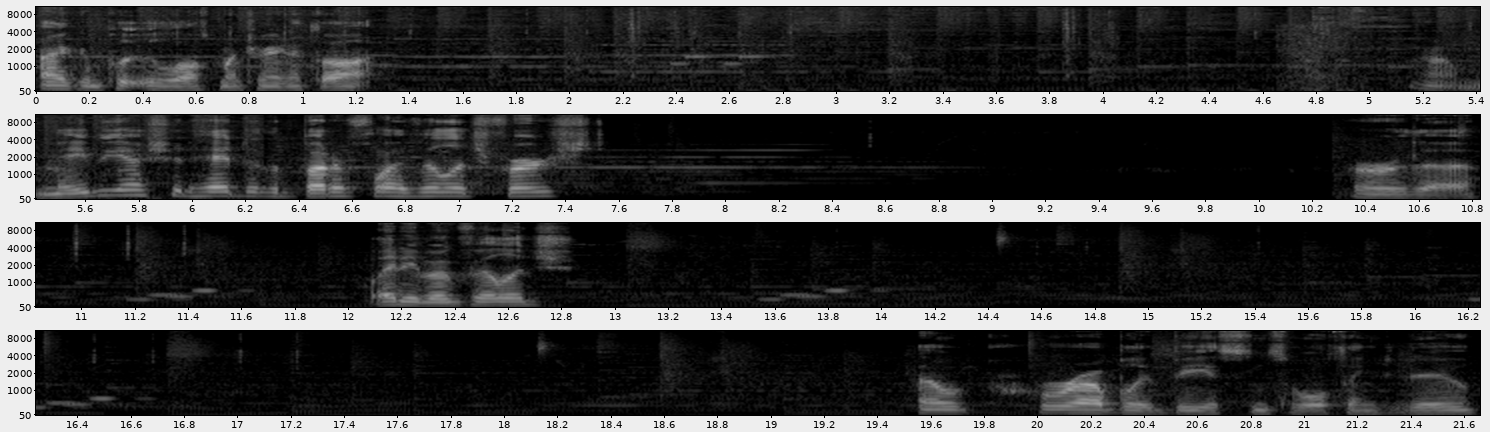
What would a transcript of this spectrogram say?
I completely lost my train of thought. Uh, maybe I should head to the Butterfly Village first? Or the Ladybug Village? Would probably be a sensible thing to do.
